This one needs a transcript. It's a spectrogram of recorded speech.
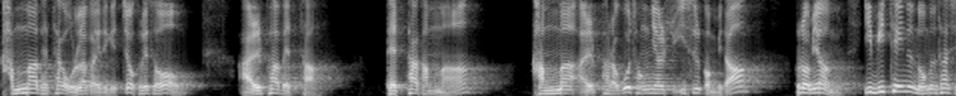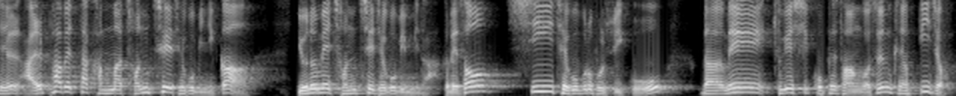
감마 베타가 올라가야 되겠죠. 그래서 알파 베타, 베타 감마, 감마 알파라고 정리할 수 있을 겁니다. 그러면 이 밑에 있는 놈은 사실 알파, 베타, 감마 전체의 제곱이니까 요 놈의 전체 제곱입니다. 그래서 C 제곱으로 볼 수 있고 그 다음에 두 개씩 곱해서 더한 것은 그냥 B죠.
